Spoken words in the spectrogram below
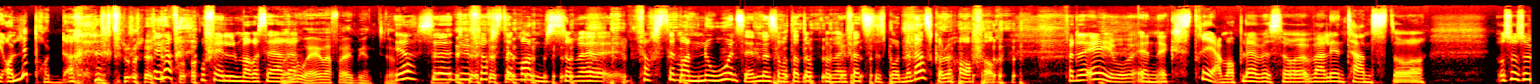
i alle podder. ja, og filmer og serier. nå er jo jeg begynt. Ja. Ja, så du er første mann, som er, første mann noensinne som har tatt opp med meg fødselsbåndet. Den skal du ha for. For det er jo en ekstrem opplevelse og veldig intenst. og og så, så,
